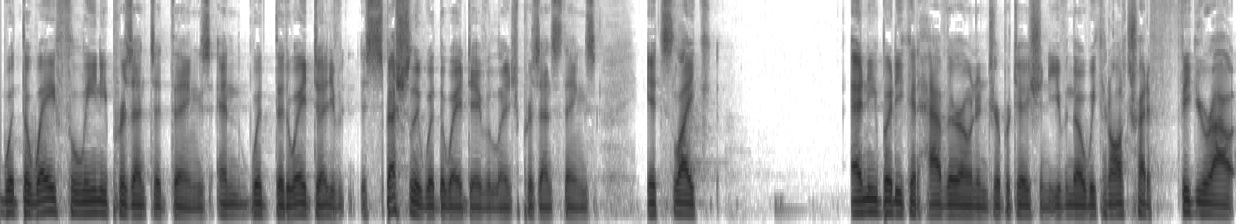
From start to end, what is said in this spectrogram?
with the way Fellini presented things, and with the way, Dave, especially with the way David Lynch presents things, it's like anybody could have their own interpretation, even though we can all try to figure out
